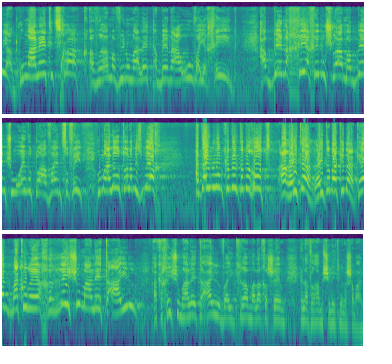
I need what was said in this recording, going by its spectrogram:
מיד. הוא מעלה את יצחק. אברהם אבינו מעלה את הבן האהוב היחיד. הבן הכי הכי מושלם, הבן שהוא אוהב אותו אהבה אינסופית. הוא מעלה אותו על המזבח. עדיין הוא לא מקבל את הברכות. אה, ראית? ראית בעקידה, כן? מה קורה אחרי שהוא מעלה את העיל? רק אחרי שהוא מעלה את העיל ויקרא מלאך השם אל אברהם שנית מן השמיים.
